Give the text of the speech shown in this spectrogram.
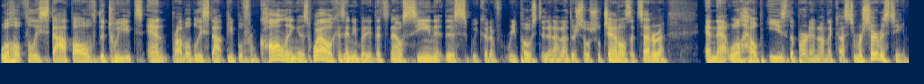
will hopefully stop all of the tweets and probably stop people from calling as well because anybody that's now seen this we could have reposted it on other social channels etc and that will help ease the burden on the customer service team.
